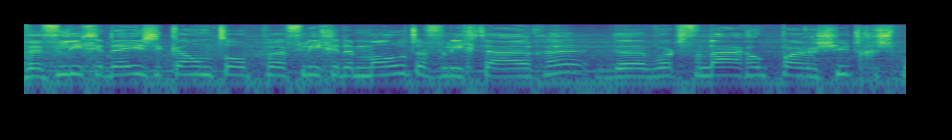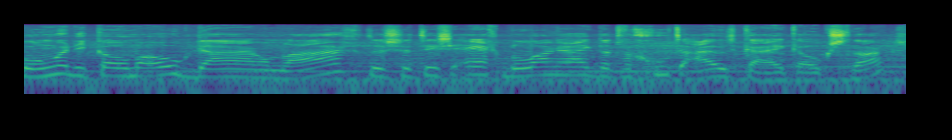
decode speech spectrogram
We vliegen deze kant op, eh, vliegen de motorvliegtuigen. Er wordt vandaag ook parachute gesprongen. Die komen ook daar omlaag. Dus het is echt belangrijk dat we goed uitkijken ook straks.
